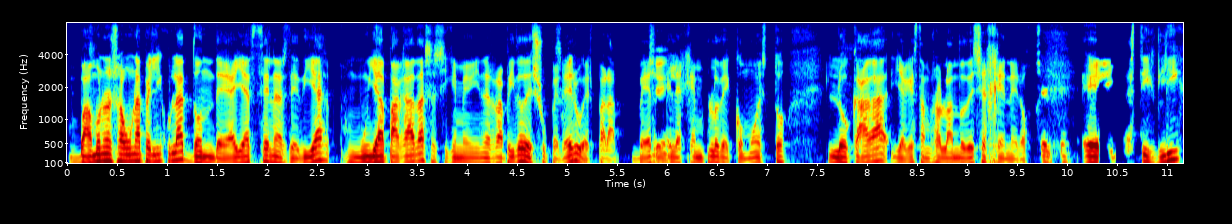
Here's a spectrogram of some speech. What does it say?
vámonos a una película donde haya escenas de día muy apagadas, así que me viene rápido, de superhéroes, para ver el ejemplo de cómo esto lo caga, ya que estamos hablando de ese género. Eh, Justice League,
